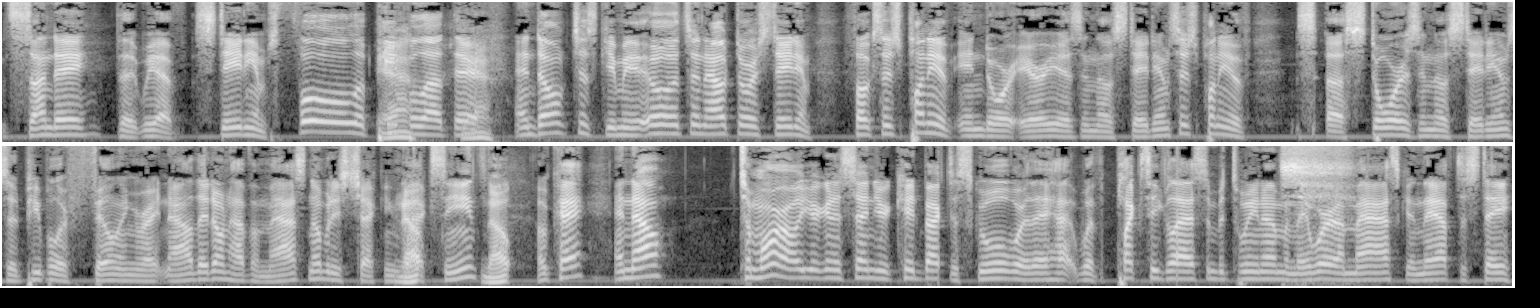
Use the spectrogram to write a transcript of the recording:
it's Sunday, that we have stadiums full of Yeah, people out there. yeah. And don't just give me, oh, it's an outdoor stadium. Folks, there's plenty of indoor areas in those stadiums. There's plenty of uh, stores in those stadiums that people are filling right now. They don't have a mask. Nobody's checking Nope. vaccines. Nope. Okay? And now, tomorrow, you're going to send your kid back to school where they have with plexiglass in between them and they wear a mask and they have to stay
